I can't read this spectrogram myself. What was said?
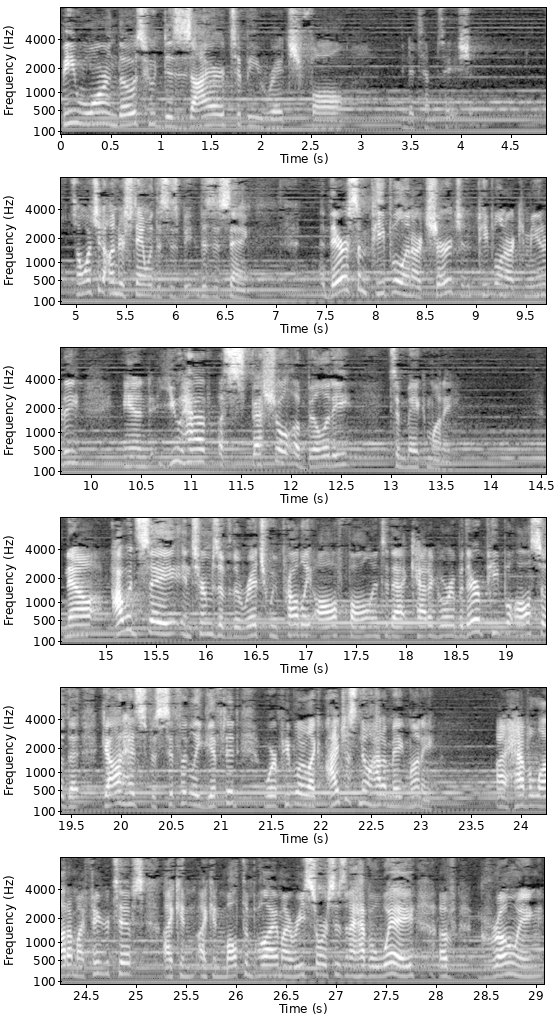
Be warned, those who desire to be rich fall into temptation. So I want you to understand what this is, this is saying. There are some people in our church and people in our community, and you have a special ability to make money. Now, I would say, in terms of the rich, we probably all fall into that category, but there are people also that God has specifically gifted where people are like, I just know how to make money. I have a lot at my fingertips. I can, I can multiply my resources, and I have a way of growing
